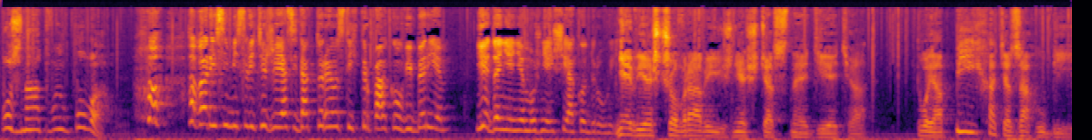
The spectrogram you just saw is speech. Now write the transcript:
pozná tvoju povahu. Ha, a Vary si myslíte, že ja si da ktorého z tých trpákov vyberiem? Jeden je nemožnejší ako druhý. Nevieš, čo vravíš, nešťastné dieťa. Tvoja pícha ťa zahubí.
